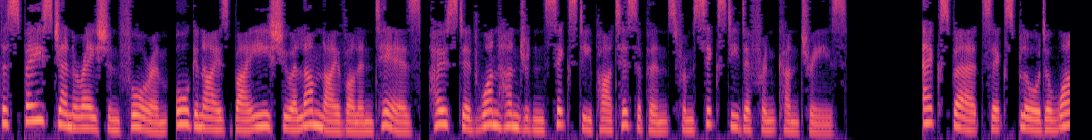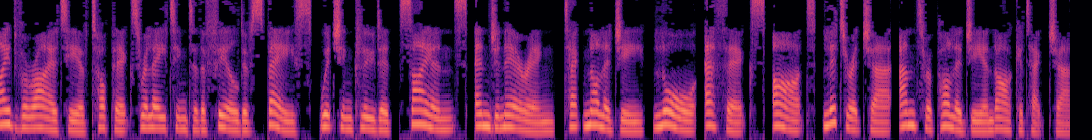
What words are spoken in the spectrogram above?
The Space Generation Forum, organized by ISU alumni volunteers, hosted 160 participants from 60 different countries. Experts explored a wide variety of topics relating to the field of space, which included, science, engineering, technology, law, ethics, art, literature, anthropology and architecture.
